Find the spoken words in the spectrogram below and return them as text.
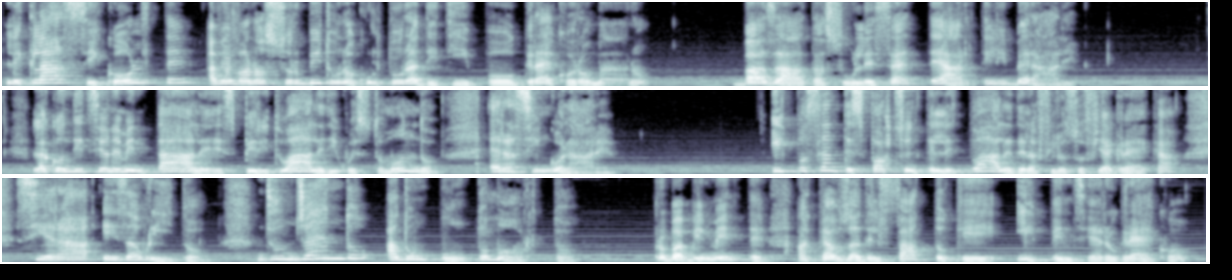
Le classi colte avevano assorbito una cultura di tipo greco-romano basata sulle sette arti liberali la condizione mentale e spirituale di questo mondo era singolare. Il possente sforzo intellettuale della filosofia greca si era esaurito, giungendo ad un punto morto, probabilmente a causa del fatto che il pensiero greco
